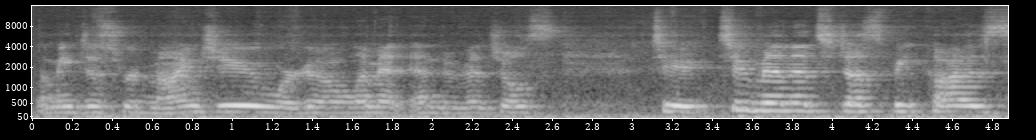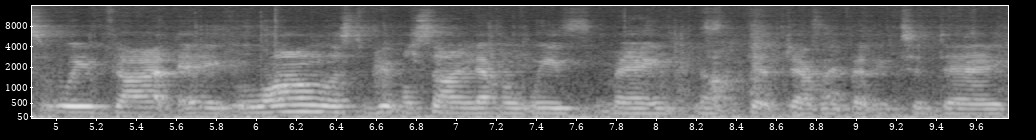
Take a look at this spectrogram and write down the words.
Let me just remind you, we're going to limit individuals to two minutes just because we've got a long list of people signed up and we may not get to everybody today.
